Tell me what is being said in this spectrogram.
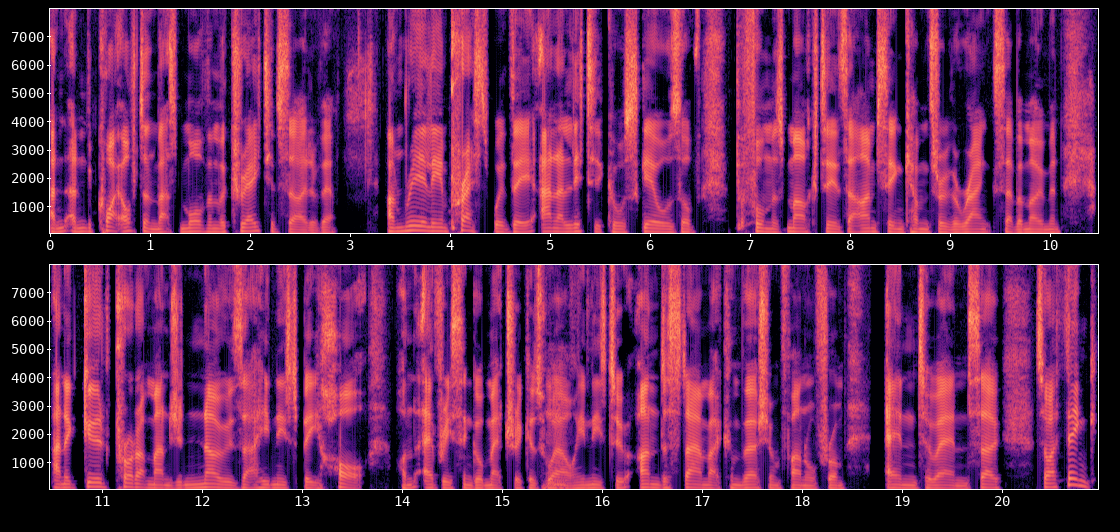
and, and quite often that's more than the creative side of it. I'm really impressed with the analytical skills of performance marketers that I'm seeing come through the ranks at the moment. And a good product manager knows that he needs to be hot on every single metric as mm. well. Mm. He needs to understand that conversion funnel from end to end. So, so I think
